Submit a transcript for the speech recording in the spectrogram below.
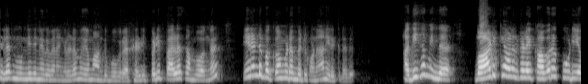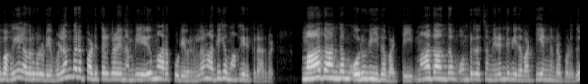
சிலர் நுண்ணிதி நிறுவனங்களிடம் ஏமாந்து போகிறார்கள். இப்படி பல சம்பவங்கள் இரண்டு பக்கமும் இடம்பெற்று கொண்டுதான் இருக்கிறது. அதிகம் இந்த வாடிக்கையாளர்களை கவரக்கூடிய வகையில் அவர்களுடைய விளம்பரப்படுத்தல்களை நம்பி ஏமாறக்கூடியவர்கள் அதிகமாக இருக்கிறார்கள். மாதாந்தம் ஒரு வீத வட்டி மாதாந்தம் ஒன்று தசம் இரண்டு வீத வட்டி என்கின்ற பொழுது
